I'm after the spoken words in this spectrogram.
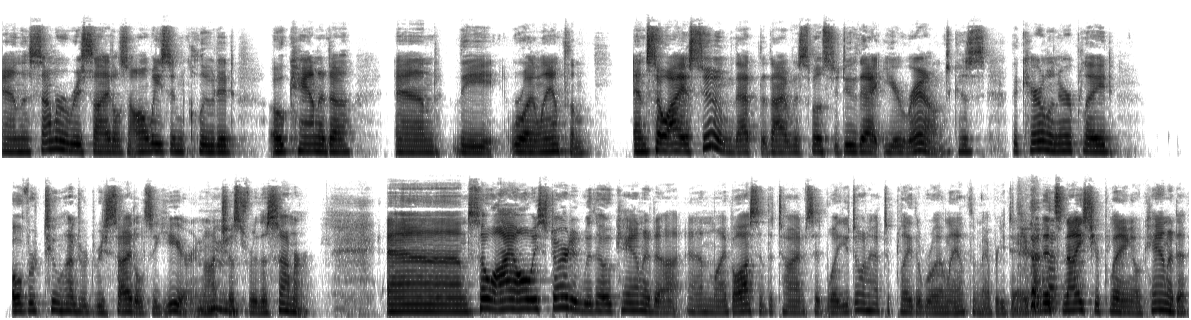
and the summer recitals always included O Canada and the Royal Anthem. And so I assumed that, that I was supposed to do that year round because the Carillonneur played over 200 recitals a year, not mm-hmm. just for the summer. And so I always started with O Canada, and my boss at the time said, Well, you don't have to play the Royal Anthem every day, but it's nice you're playing O Canada.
